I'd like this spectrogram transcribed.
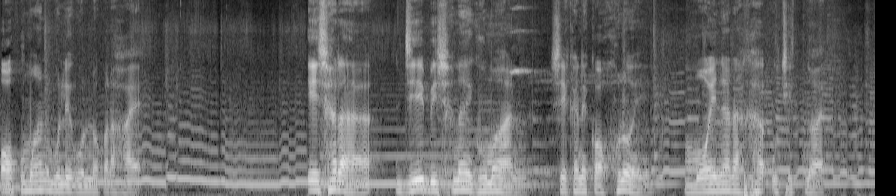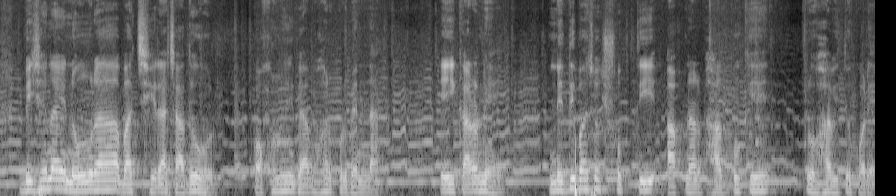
অপমান বলে গণ্য করা হয়। এছাড়া যে বিছানায় ঘুমান, সেখানে কখনোই ময়লা রাখা উচিত নয়। বিছানায় নোংরা বা ছেঁড়া চাদর কখনোই ব্যবহার করবেন না। এই কারণে নেতিবাচক শক্তি আপনার ভাগ্যকে প্রভাবিত করে।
